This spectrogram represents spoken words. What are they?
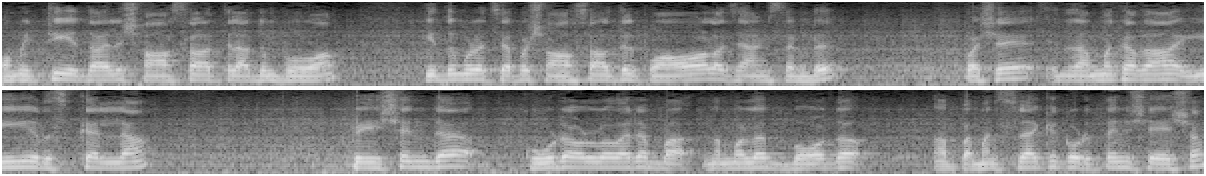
ഒമിറ്റ് ചെയ്താൽ ശ്വാസനാളത്തിൽ അതും പോവാം. ഇതും കൂടെ ചിലപ്പോൾ ശ്വാസനാളത്തിൽ പോകാനുള്ള ചാൻസ് ഉണ്ട്. പക്ഷേ നമുക്കത് ആ ഈ റിസ്ക് എല്ലാം പേഷ്യന്റെ കൂടെ ഉള്ളവരെ നമ്മൾ ബോധം മനസ്സിലാക്കി കൊടുത്തതിന് ശേഷം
